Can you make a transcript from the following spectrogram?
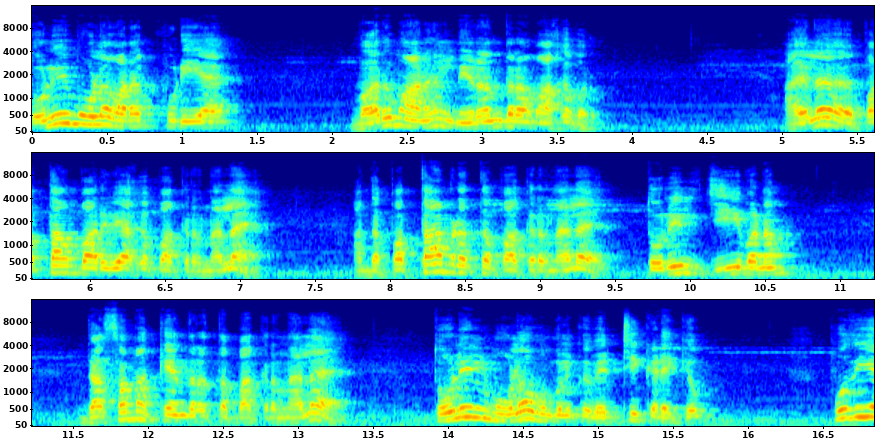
தொழில் மூலம் வரக்கூடிய வருமானங்கள் நிரந்தரமாக வரும். அதில் பத்தாம் பார்வையாக பார்க்குறனால அந்த பத்தாம் இடத்தை பார்க்குறனால தொழில் ஜீவனம் தசம கேந்திரத்தை பார்க்குறனால தொழில் மூலம் உங்களுக்கு வெற்றி கிடைக்கும். புதிய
